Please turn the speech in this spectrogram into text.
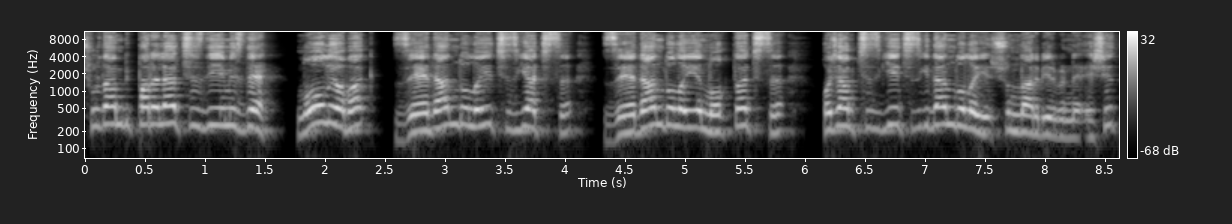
Şuradan bir paralel çizdiğimizde ne oluyor bak? Z'den dolayı çizgi açısı. Z'den dolayı nokta açısı. Hocam çizgiye çizgiden dolayı şunlar birbirine eşit.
